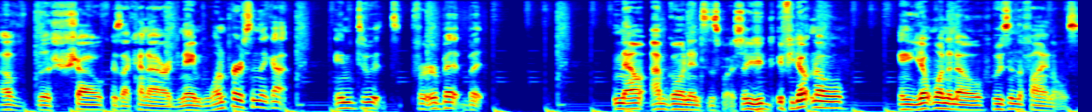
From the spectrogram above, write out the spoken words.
of the show because I kind of already named one person that got into it for a bit, but now I'm going into the spoiler. So you, if you don't know and you don't want to know who's in the finals,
